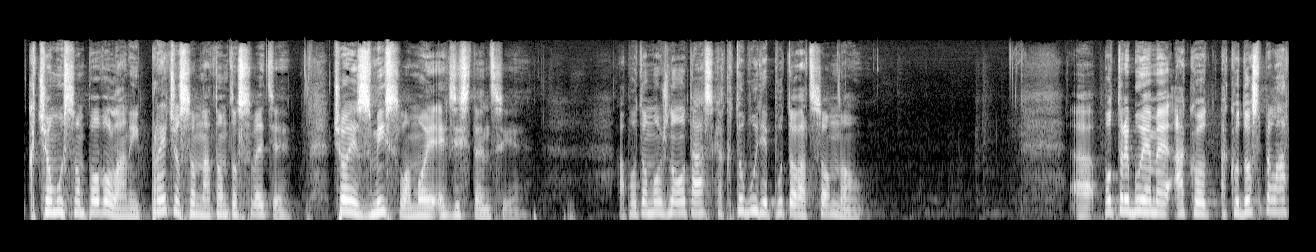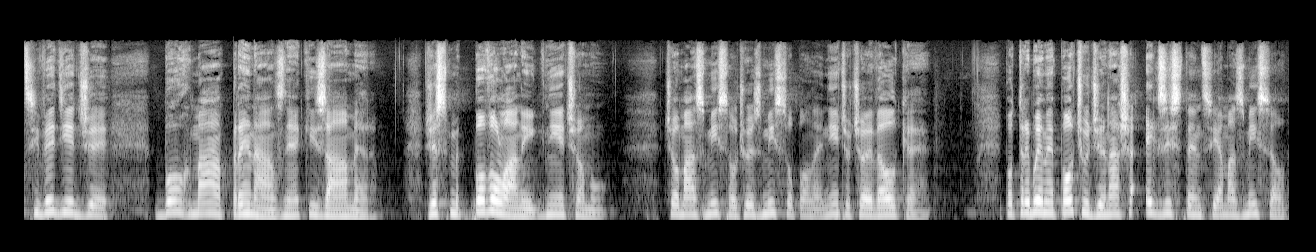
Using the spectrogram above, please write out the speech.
k čomu som povolaný? Prečo som na tomto svete? Čo je zmyslom mojej existencie? A potom možno otázka, kto bude putovať so mnou? A potrebujeme ako, ako dospeláci vedieť, že Boh má pre nás nejaký zámer. Že sme povolaní k niečomu, čo má zmysel, čo je zmysluplné, niečo, čo je veľké. Potrebujeme počuť, že naša existencia má zmysel,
